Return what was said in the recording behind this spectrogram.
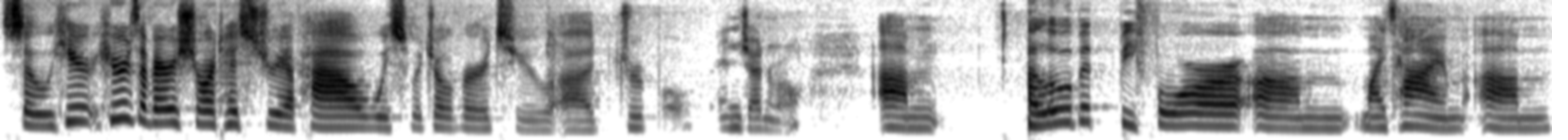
So here, here's a very short history of how we switch over to uh, Drupal in general. Um, a little bit before um, my time, um,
